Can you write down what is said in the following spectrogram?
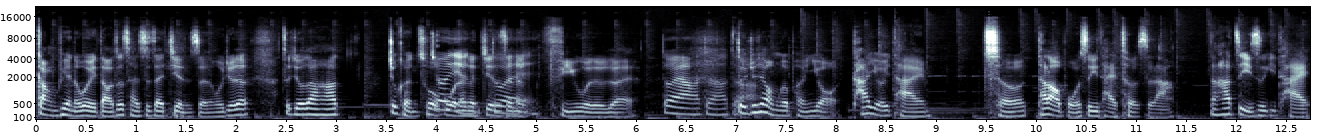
杠片的味道，这才是在健身。我觉得这就让他就可能错过那个健身的 feel 了，对不对？对啊，对啊，对啊。对，就像我们的朋友，他有一台车，他老婆是一台特斯拉，那他自己是一台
